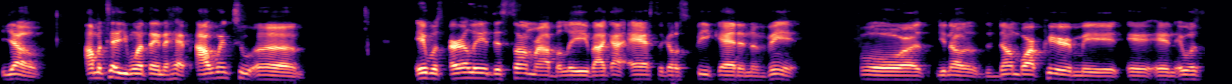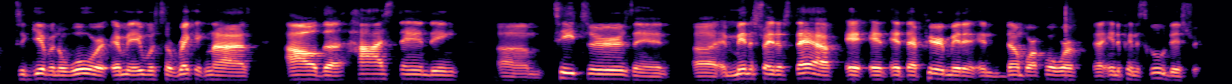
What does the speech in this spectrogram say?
yo, I'm gonna tell you one thing that happened. I went to uh it was earlier this summer, I believe. I got asked to go speak at an event for you know the Dunbar Pyramid, and, and it was to give an award. I mean, it was to recognize all the high standing um, teachers and uh, administrative staff at, at, at, that pyramid in Dunbar Fort Worth uh, Independent School District.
